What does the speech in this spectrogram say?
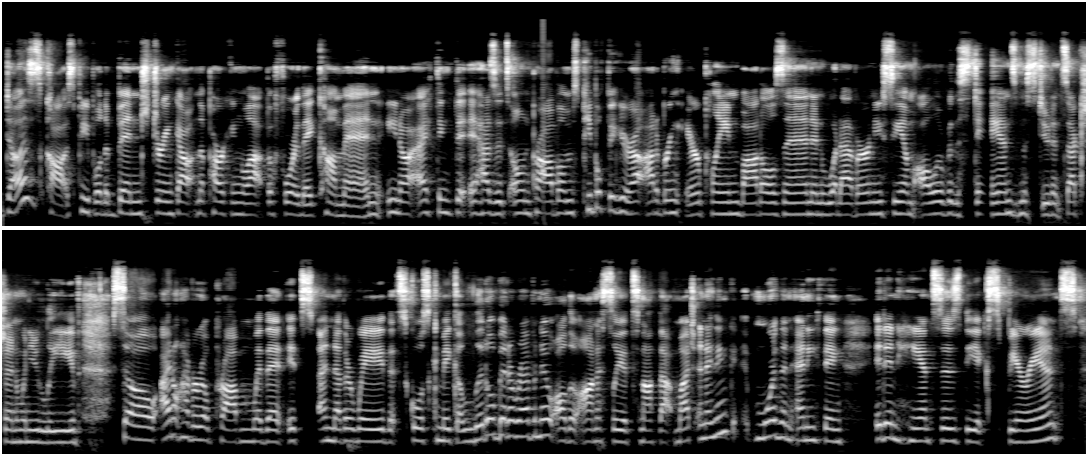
does cause people to binge drink out in the parking lot before they come in. You know, I think that it has its own problems. People figure out how to bring airplane bottles in and whatever, and you see them all over the stands in the student section when you leave. So I don't have a real problem with it. It's another way that schools can make a little bit of revenue, although honestly, it's not that much. And I think more than anything, it enhances the experience.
